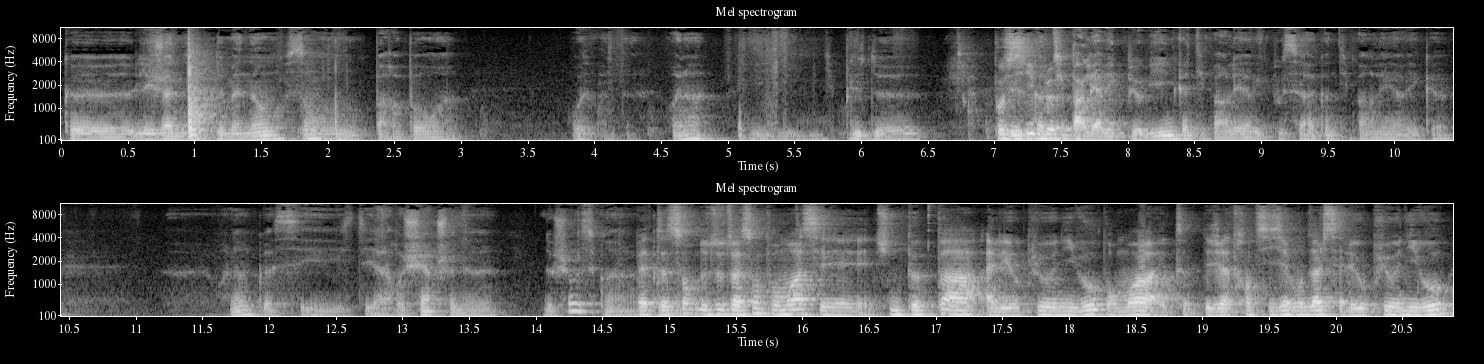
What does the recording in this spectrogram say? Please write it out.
que les jeunes de maintenant sont par rapport à, aux- voilà, il y a plus de Possible. quand il parlait avec Pioline, quand il parlait avec tout ça, quand il parlait avec. euh, voilà, quoi, c'était à la recherche de, de choses, quoi. Bah, de, toute façon, de toute façon, pour moi, c'est tu ne peux pas aller au plus haut niveau. Pour moi, être déjà 36e mondial, c'est aller au plus haut niveau.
